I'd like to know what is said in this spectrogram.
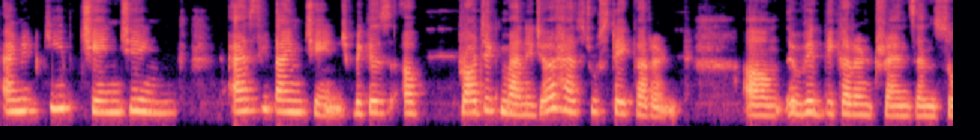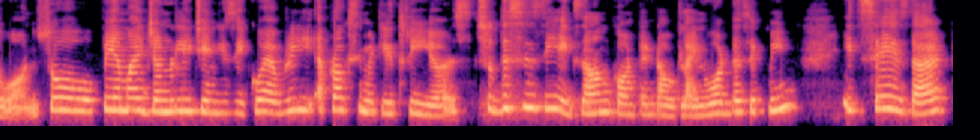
And it keep changing as the time change because a project manager has to stay current um, with the current trends and so on. So PMI generally changes eco every approximately three years. So this is the exam content outline. What does it mean? It says that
